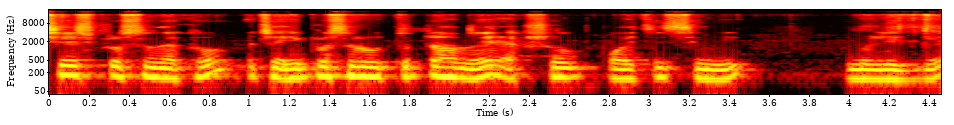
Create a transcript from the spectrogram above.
শেষ প্রশ্ন দেখো আচ্ছা এই প্রশ্নের উত্তরটা হবে একশো পঁয়ত্রিশ সেমি, লিখবে।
